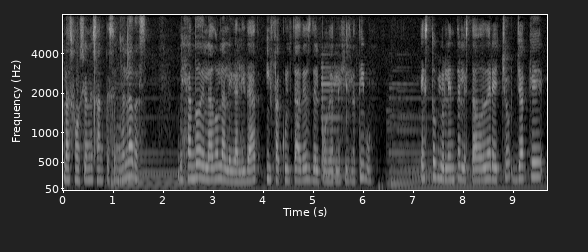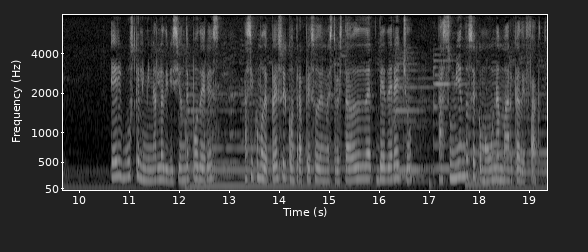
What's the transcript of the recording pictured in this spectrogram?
las funciones antes señaladas, dejando de lado la legalidad y facultades del Poder Legislativo. Esto violenta el Estado de Derecho ya que él busca eliminar la división de poderes, así como de peso y contrapeso de nuestro Estado de, de Derecho, asumiéndose como una marca de facto.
